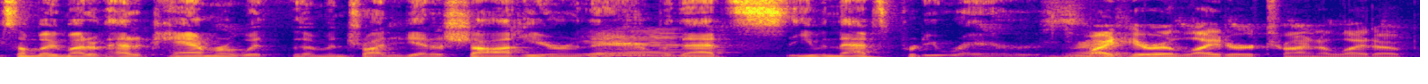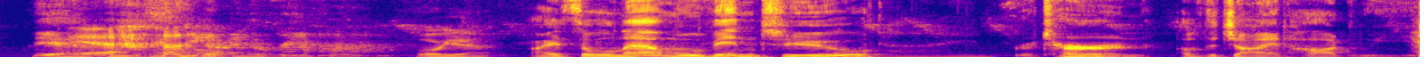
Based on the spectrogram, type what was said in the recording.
somebody might have had a camera with them and tried to get a shot here and there, Yeah. but that's even that's pretty rare. You might hear a lighter trying to light up. Yeah. Yeah. Smoking the reefer. Oh yeah. All right, so we'll now move into Return of the Giant Hogweed.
